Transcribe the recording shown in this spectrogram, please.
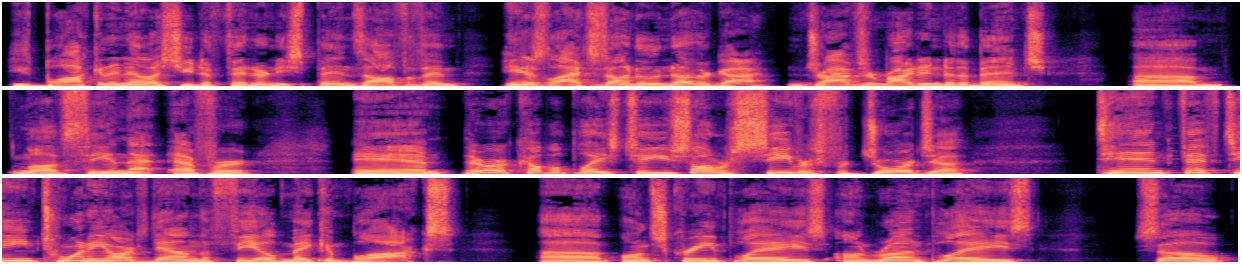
he's blocking an LSU defender and he spins off of him. He just latches onto another guy and drives him right into the bench. Um, love seeing that effort. And there were a couple plays too. You saw receivers for Georgia 10, 15, 20 yards down the field making blocks uh, on screen plays, on run plays. So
